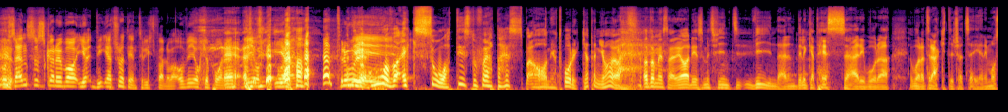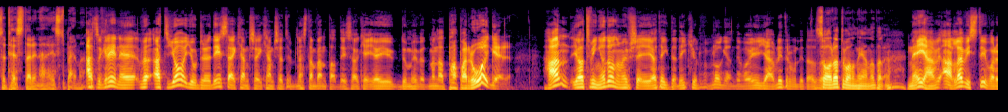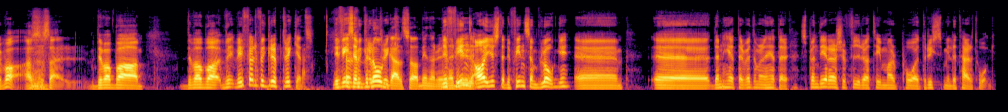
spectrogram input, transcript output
Och sen så ska det vara, jag, det, jag tror att det är en turistfälla va? Och vi åkte på den, vi åkte på Ja. den tror det. Åh vad exotiskt att få äta hästsperma! Ja, ni har torkat den, ja ja. Att de är såhär, ja det är som ett fint vin där, en delikatess här i våra, våra trakter så att säga. Ni måste testa den här hästsperman. Alltså grejen är, att jag gjorde det, det är så här, kanske, kanske typ nästan väntat Det är så här, okej, jag är ju dum i huvudet Men att pappa Roger han, jag tvingade honom i och för sig, jag tänkte det är kul för vloggen, det var ju jävligt roligt alltså. Sa du att det var någonting annat eller? Nej, han, alla visste ju vad det var. Alltså så här, det var bara Det var bara, vi, vi föll för grupptrycket. Det Vi finns en vlogg alltså menar du? Det när finns, du... ja just det, det finns en vlogg. Eh, eh, den heter, vet du vad den heter? Spenderar 24 timmar på ett ryskt militärtåg.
